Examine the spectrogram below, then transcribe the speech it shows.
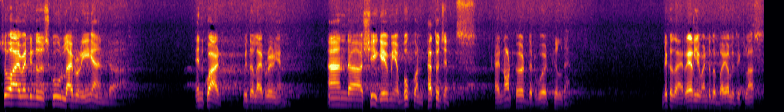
So I went into the school library and uh, inquired with the librarian and uh, she gave me a book on pathogens. I had not heard that word till then because I rarely went to the biology class.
